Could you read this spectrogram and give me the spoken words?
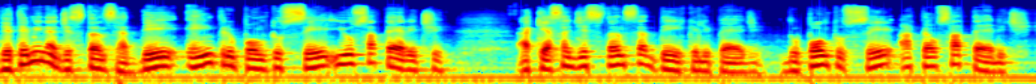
Determine a distância D entre o ponto C e o satélite. Aqui, essa distância D que ele pede, do ponto C até o satélite.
